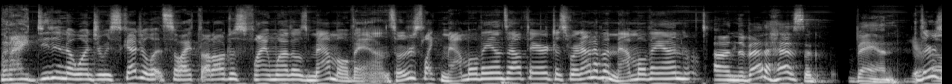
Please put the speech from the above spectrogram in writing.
But I didn't know when to reschedule it, so I thought I'll just find one of those mammo vans. Are there's like mammo vans out there? Does Renown have a mammo van? Uh, Nevada has a van. There's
